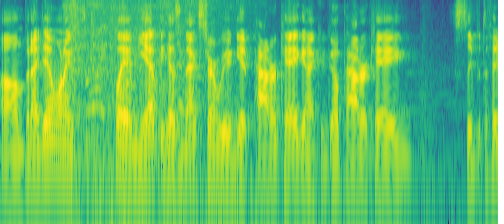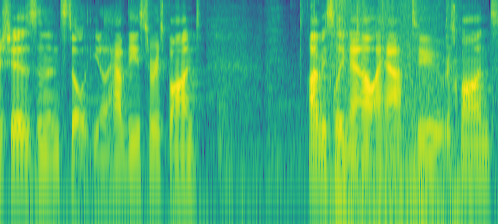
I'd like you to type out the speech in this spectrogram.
Um, but I didn't want to play him yet because next turn we would get Powder Keg and I could go Powder Keg, sleep with the fishes, and then still, you know, have these to respond. Obviously now I have to respond.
